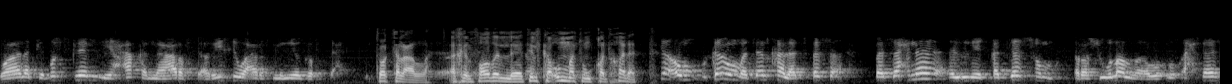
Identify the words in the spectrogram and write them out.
وأنا كمسلم لي حق ان أعرف تاريخي وأعرف من يوقف تحت. توكل على الله. أخي الفاضل تلك أمة قد خلت. كأم كأمة خلت بس بس إحنا اللي قدسهم رسول الله وإحنا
